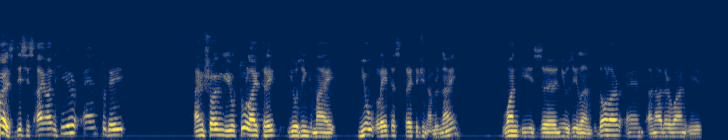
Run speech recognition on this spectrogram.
guys, this is Ivan here and today I'm showing you two live trades using my new latest strategy number 9. One is uh, New Zealand dollar and another one is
